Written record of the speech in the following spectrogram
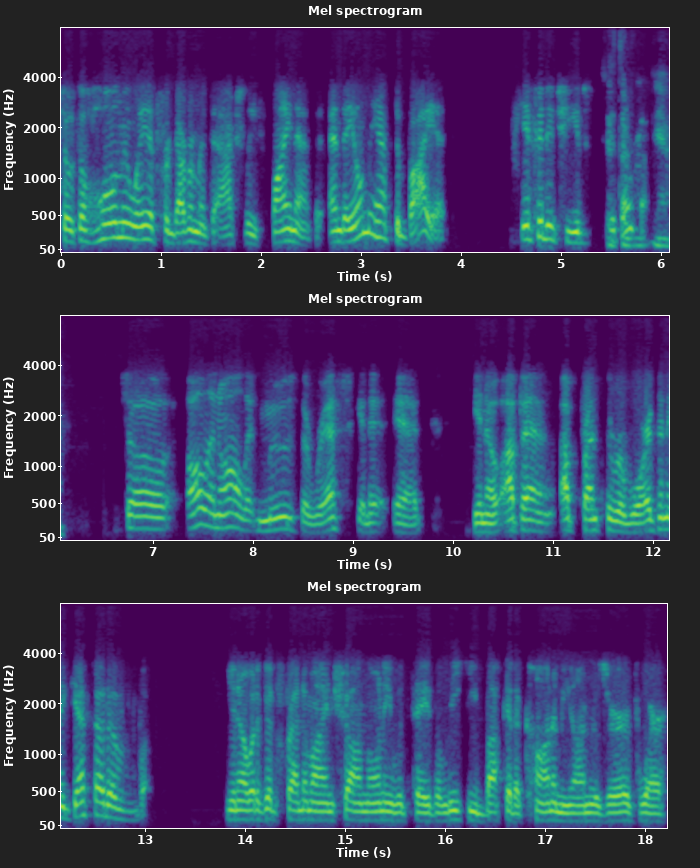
So it's a whole new way for government to actually finance it. And they only have to buy it if it achieves its outcome. Yeah. So all in all, it moves the risk and it, it you know, up and up fronts the rewards and it gets out of, you know, what a good friend of mine, Sean Loney would say, the leaky bucket economy on reserve where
